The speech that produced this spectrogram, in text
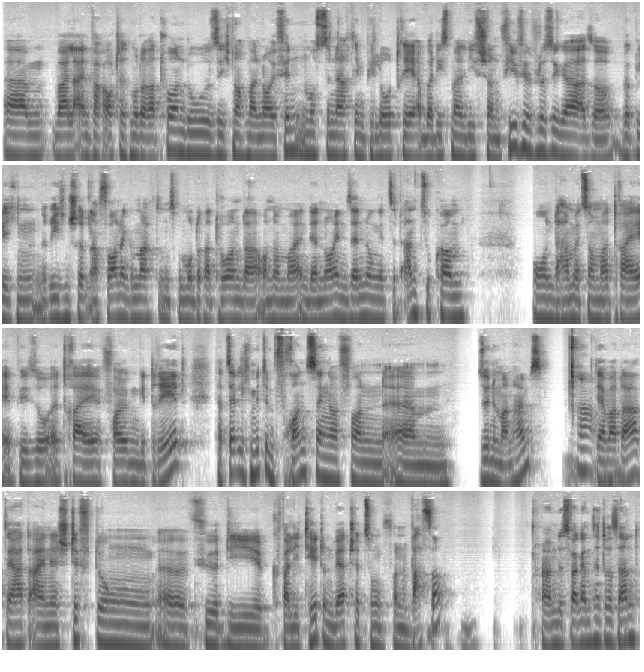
ähm, weil einfach auch das Moderatoren-Duo sich nochmal neu finden musste nach dem Pilotdreh. Aber diesmal lief es schon viel, viel flüssiger. Also wirklich einen Riesenschritt nach vorne gemacht, unsere Moderatoren da auch nochmal in der neuen Sendung jetzt anzukommen. Und da haben wir jetzt nochmal drei Episode, drei Folgen gedreht. Tatsächlich mit dem Frontsänger von ähm, Söhne Mannheims. Ah, Der war da, der hat eine Stiftung äh, für die Qualität und Wertschätzung von Wasser. Ähm, das war ganz interessant.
